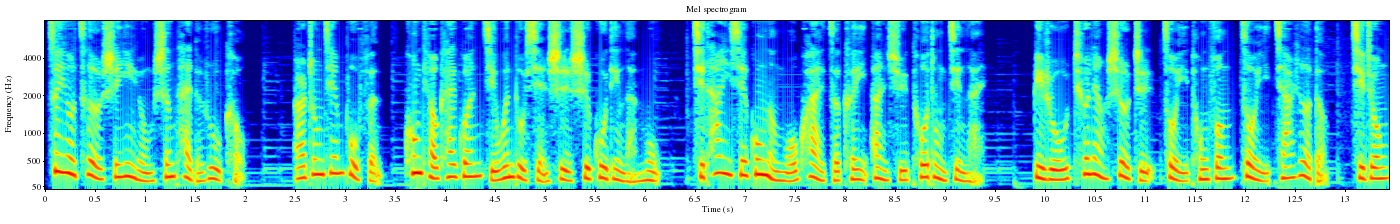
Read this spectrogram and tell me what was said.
最右侧是应用生态的入口，而中间部分空调开关及温度显示是固定栏目，其他一些功能模块则可以按需拖动进来，比如车辆设置、座椅通风、座椅加热等。其中，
